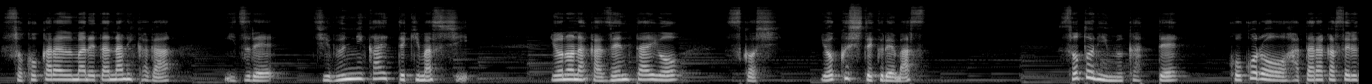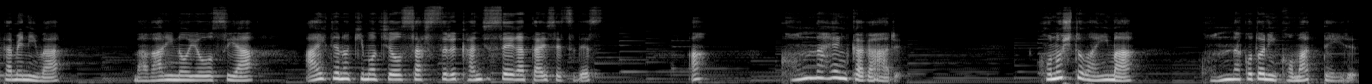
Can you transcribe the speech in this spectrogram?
そこから生まれた何かが、いずれ自分に返ってきますし、世の中全体を少し良くしてくれます。外に向かって心を働かせるためには、周りの様子や相手の気持ちを察する感受性が大切です。あ、こんな変化がある。この人は今、こんなことに困っている。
